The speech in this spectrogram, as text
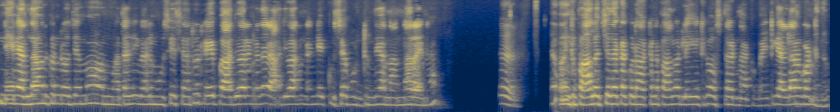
నేను వెళ్దాం అనుకున్న రోజేమో మాతాజీ వేళ మూసేశారు. రేపు ఆదివారం కదా ఆదివారం నుండి ఎక్కువసేపు ఉంటుంది అని అన్నారు ఆయన. ఇంక పాలు వచ్చేదాకా కూడా అక్కడ పాలు లేట్గా వస్తాడు నాకు. బయటికి వెళ్ళడానికి ఉండదు.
